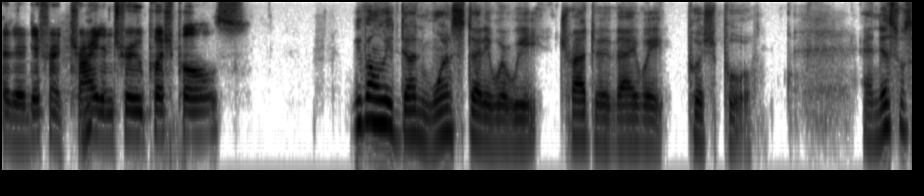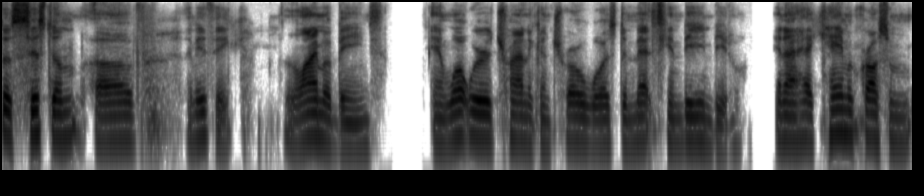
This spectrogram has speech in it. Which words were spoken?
are there different tried and true push pulls? We've only done one study where we tried to evaluate push pull, and this was a system of let me think lima beans, and what we were trying to control was the Mexican bean beetle and I had came across some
